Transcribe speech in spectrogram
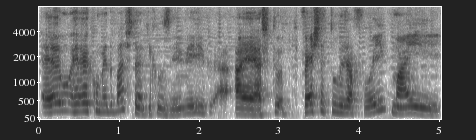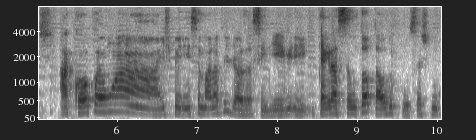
É, eu recomendo bastante, inclusive. É, acho que festa tudo já foi, mas a Copa é uma experiência maravilhosa, assim, de integração total do curso. Acho que o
